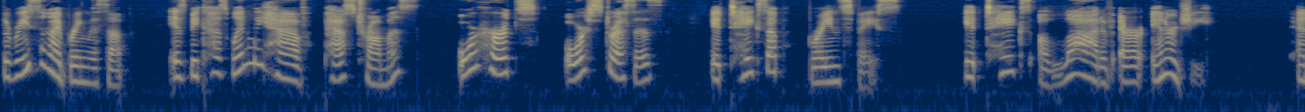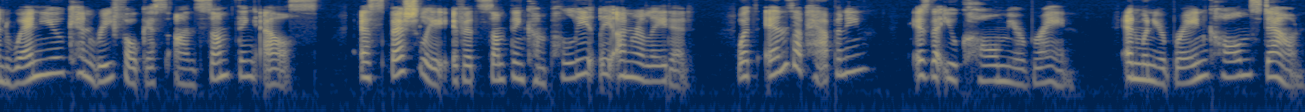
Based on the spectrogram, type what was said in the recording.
The reason I bring this up is because when we have past traumas, or hurts or stresses, it takes up brain space. It takes a lot of our energy. And when you can refocus on something else, especially if it's something completely unrelated, what ends up happening is that you calm your brain. And when your brain calms down,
